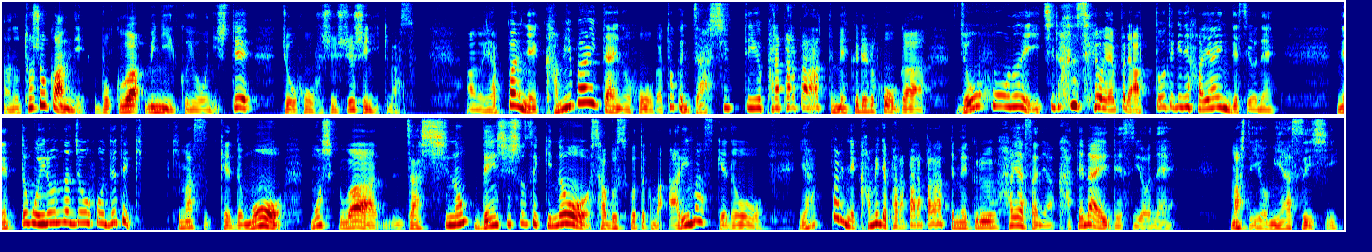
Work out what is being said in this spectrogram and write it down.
あの、図書館に僕は見に行くようにして、情報収集しに行きます。あの、やっぱりね、紙媒体の方が、特に雑誌っていうパラパラパラってめくれる方が、情報のね、一覧性はやっぱり圧倒的に早いんですよね。ネットもいろんな情報出てききますけども、もしくは雑誌の電子書籍のサブスクとかもありますけど、やっぱりね、紙でパラパラパラってめくる速さには勝てないですよね。まして読みやすいし。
